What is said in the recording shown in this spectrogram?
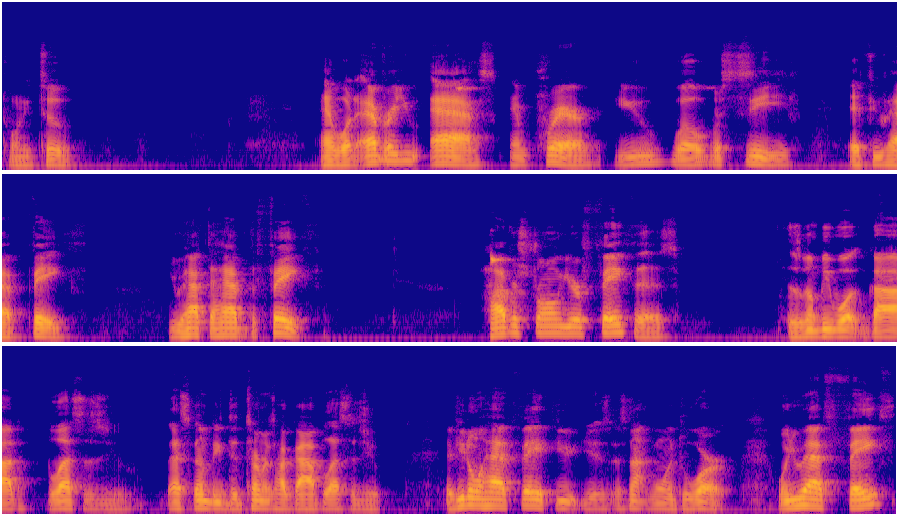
22. And whatever you ask in prayer, you will receive if you have faith. You have to have the faith. However strong your faith is, is going to be what God blesses you. That's going to be determines how God blesses you. If you don't have faith, you, it's not going to work. When you have faith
